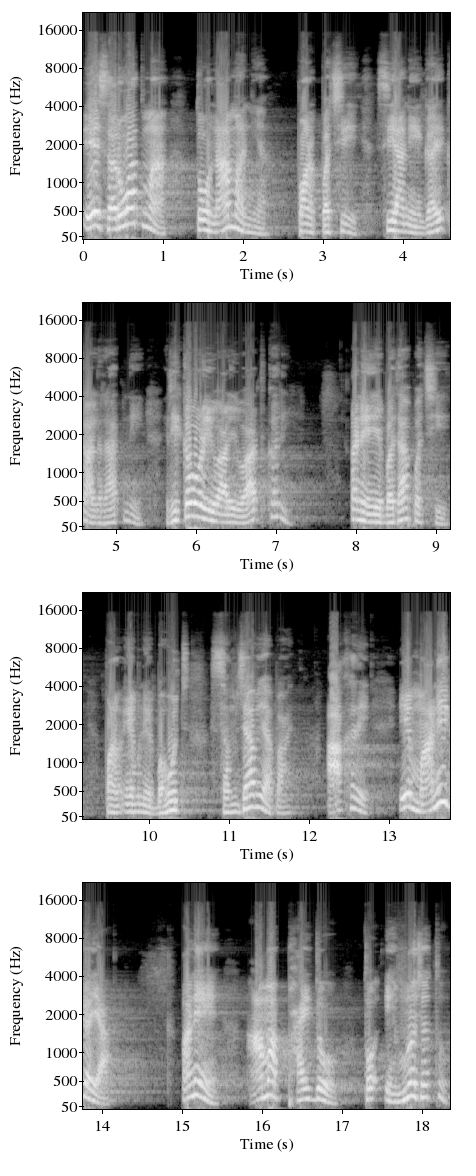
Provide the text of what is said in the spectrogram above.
એ શરૂઆતમાં તો ના માન્યા પણ પછી સિયાની ગઈકાલ રાતની રિકવરીવાળી વાત કરી અને એ બધા પછી પણ એમને બહુ જ સમજાવ્યા બાદ આખરે એ માની ગયા. અને આમાં ફાયદો તો એમનો જ હતો.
